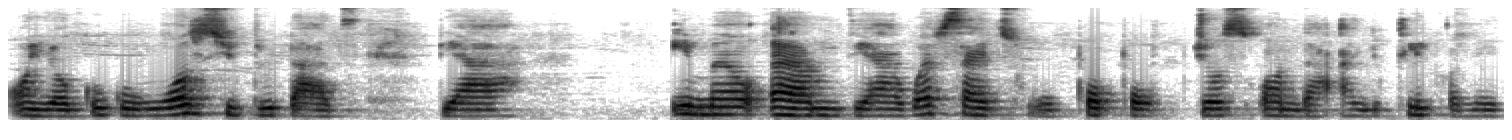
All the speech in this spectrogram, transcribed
on your google. Once you do that their email um their website will pop up just under and you click on it.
